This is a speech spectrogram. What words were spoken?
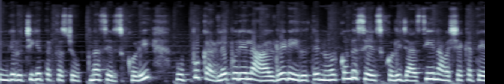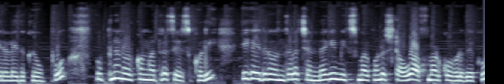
ನಿಮಗೆ ರುಚಿಗೆ ತಕ್ಕಷ್ಟು ಉಪ್ಪನ್ನ ಸೇರಿಸ್ಕೊಳ್ಳಿ. ಉಪ್ಪು ಕಡಲೆಪುರಿ ಎಲ್ಲ ಆಲ್ರೆಡಿ ಇರುತ್ತೆ. ನೋಡಿಕೊಂಡು ಸೇರಿಸ್ಕೊಳ್ಳಿ. ಜಾಸ್ತಿ ಏನು ಅವಶ್ಯಕತೆ ಇರಲ್ಲ ಇದಕ್ಕೆ ಉಪ್ಪು. ಉಪ್ಪನ್ನ ನೋಡ್ಕೊಂಡು ಮಾತ್ರ ಸೇರಿಸ್ಕೊಳ್ಳಿ ಈಗ ಇದನ್ನು ಒಂದ್ಸಲ ಚೆನ್ನಾಗಿ ಮಿಕ್ಸ್ ಮಾಡಿಕೊಂಡು ಸ್ಟವ್ ಆಫ್ ಮಾಡ್ಕೊಬಿಡ್ಬೇಕು.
